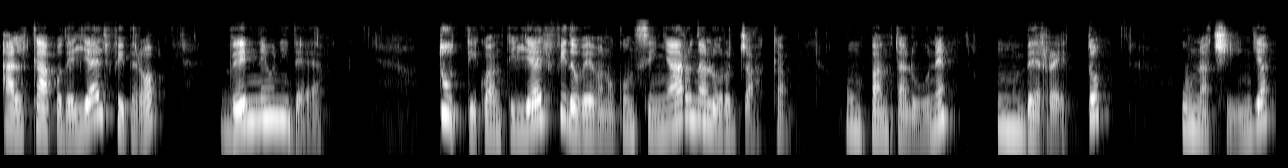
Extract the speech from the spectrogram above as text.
Al capo degli elfi però venne un'idea. Tutti quanti gli elfi dovevano consegnare una loro giacca, un pantalone, un berretto, una cinghia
